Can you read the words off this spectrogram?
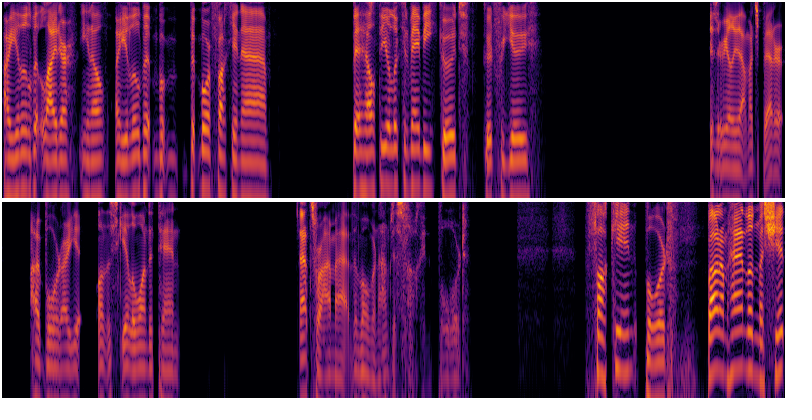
Are you a little bit lighter, you know? Are you a little bit bit more fucking uh bit healthier looking maybe? Good. Good for you. Is it really that much better? How bored are you on the scale of 1 to 10? That's where I'm at at the moment. I'm just fucking bored. Fucking bored. But I'm handling my shit.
